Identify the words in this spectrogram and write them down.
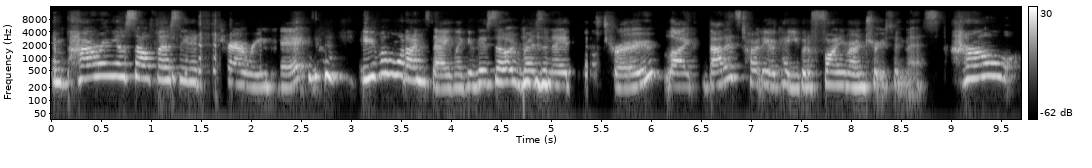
empowering yourself firstly to cherry pick even what i'm saying like if it's not resonating as true like that is totally okay. You've got to find your own truth in this. How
